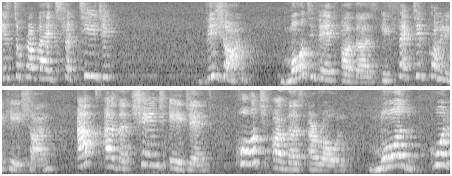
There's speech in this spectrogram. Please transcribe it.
is to provide strategic vision, motivate others, effective communication, act as a change agent, coach others around, mold good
